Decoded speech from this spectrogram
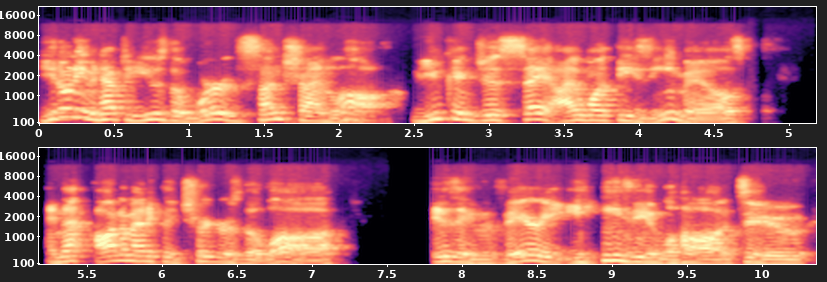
you don't even have to use the word sunshine law. You can just say, I want these emails, and that automatically triggers the law it is a very easy law to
